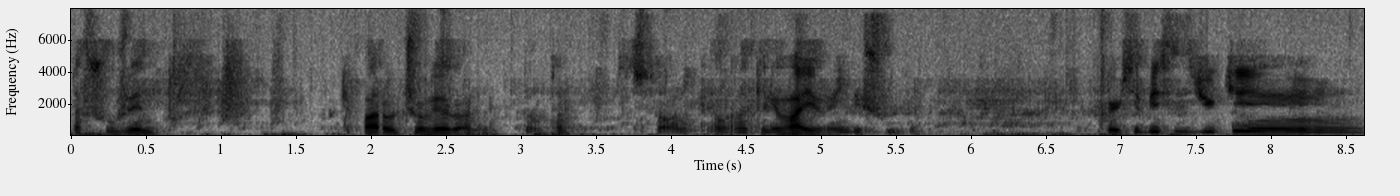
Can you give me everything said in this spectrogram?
tá chovendo. Porque parou de chover agora. Né? Então tá só naquele vai e vem de chuva. Percebi esses dias que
